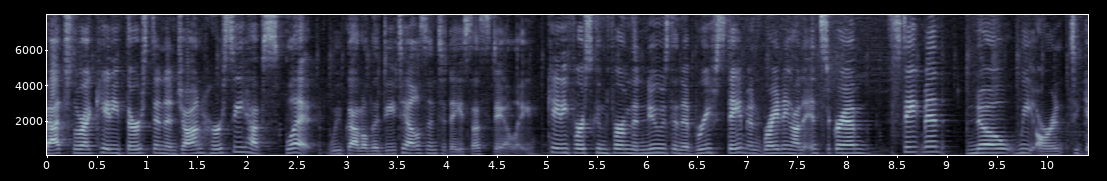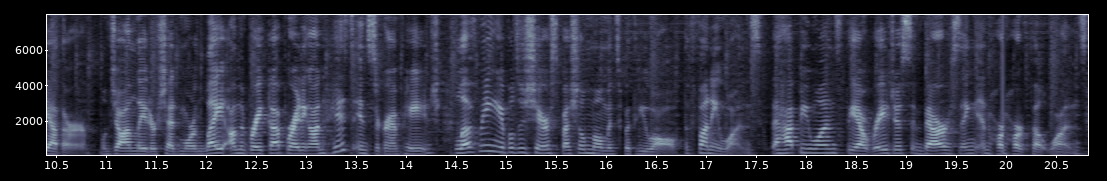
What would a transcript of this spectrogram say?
Bachelorette Katie Thurston and John Hersey have split. We've got all the details in today's Us Daily. Katie first confirmed the news in a brief statement writing on Instagram Statement No, we aren't together. Well, John later shed more light on the breakup, writing on his Instagram page Love being able to share special moments with you all the funny ones, the happy ones, the outrageous, embarrassing, and heartfelt ones.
